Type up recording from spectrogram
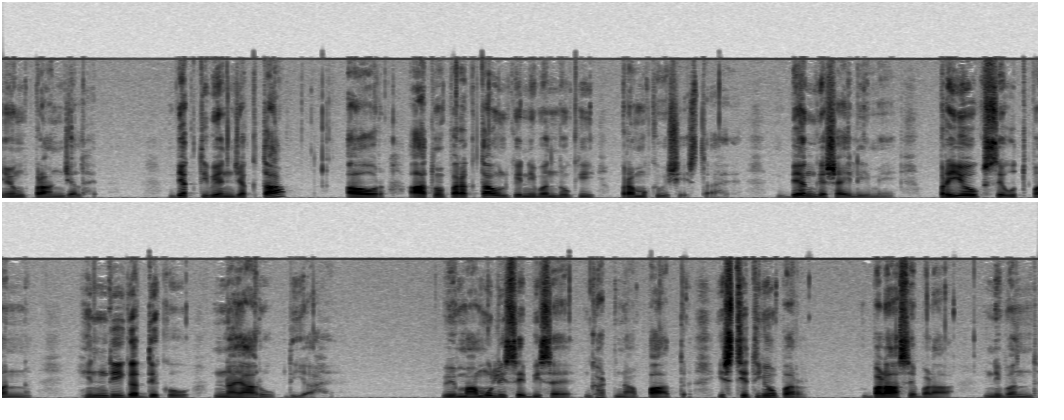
एवं प्रांजल है। व्यक्ति व्यंजकता और आत्मपरकता उनके निबंधों की प्रमुख विशेषता है। व्यंग्य शैली में प्रयोग से उत्पन्न हिंदी गद्य को नया रूप दिया है। वे मामूली से विषय, घटना, पात्र, स्थितियों पर बड़ा से बड़ा निबंध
